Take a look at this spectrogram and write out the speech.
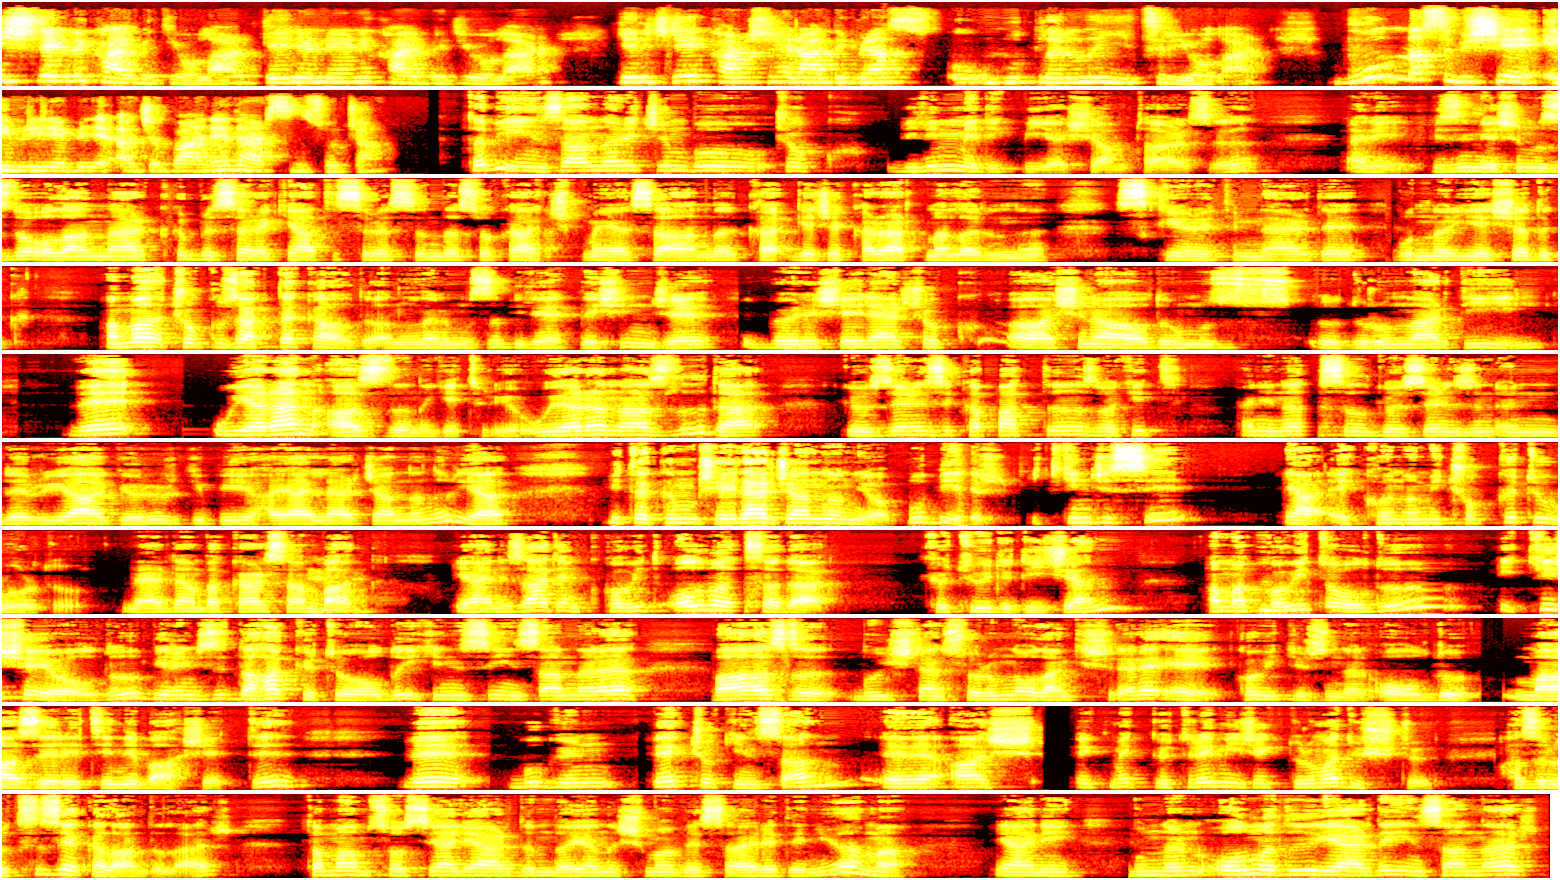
İşlerini kaybediyorlar, gelirlerini kaybediyorlar. Geleceğe karşı herhalde biraz umutlarını yitiriyorlar. Bu nasıl bir şeye evrilebilir acaba? Ne dersiniz hocam? Tabii insanlar için bu çok bilinmedik bir yaşam tarzı. Hani bizim yaşımızda olanlar Kıbrıs Harekatı sırasında sokağa çıkma yasağını, gece karartmalarını, sıkı yönetimlerde bunları yaşadık. Ama çok uzakta kaldı. Anılarımızı bile deşince böyle şeyler çok aşina olduğumuz e, durumlar değil. Ve uyaran azlığını getiriyor. Uyaran azlığı da gözlerinizi kapattığınız vakit hani nasıl gözlerinizin önünde rüya görür gibi hayaller canlanır ya bir takım şeyler canlanıyor. Bu bir. İkincisi ya ekonomi çok kötü vurdu. Nereden bakarsan bak. Yani zaten Covid olmasa da kötüydü diyeceğim. Ama Covid oldu, iki şey oldu. Birincisi daha kötü oldu. İkincisi insanlara bazı bu işten sorumlu olan kişilere e, Covid yüzünden oldu mazeretini bahşetti. Ve bugün pek çok insan eve aş, ekmek götüremeyecek duruma düştü. Hazırlıksız yakalandılar. Tamam sosyal yardım, dayanışma vesaire deniyor ama yani bunların olmadığı yerde insanlar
